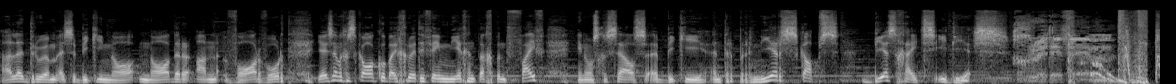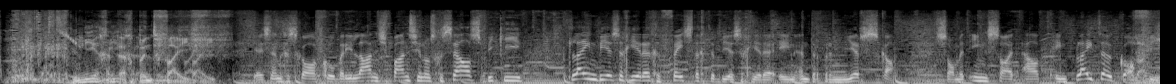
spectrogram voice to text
hulle droom is 'n bietjie na nader aan waar word. Jy's ingeskakel by Groot FM 90.5 en ons gesels 'n bietjie entrepreneurskaps besigheidsidees. Groot FM 90.5 Jy's ingeskakel by die Lunch Punch en ons gesels bietjie klein besighede, gevestigde besighede en entrepreneurskap saam met Inside Out en Plato Coffee.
